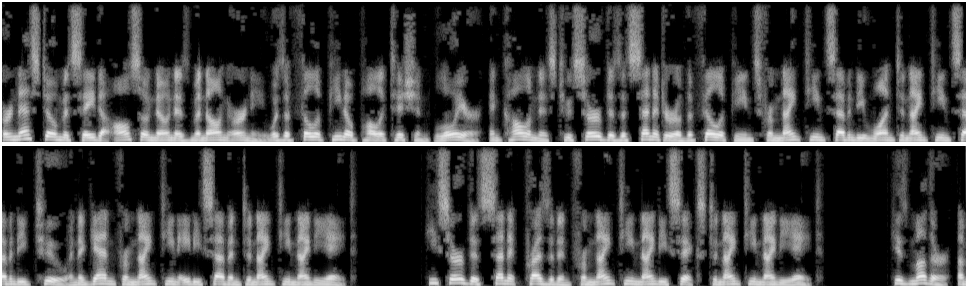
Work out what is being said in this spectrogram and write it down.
Ernesto Maceda also known as Manong Ernie was a Filipino politician, lawyer, and columnist who served as a senator of the Philippines from 1971 to 1972 and again from 1987 to 1998. He served as Senate President from 1996 to 1998. His mother, a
